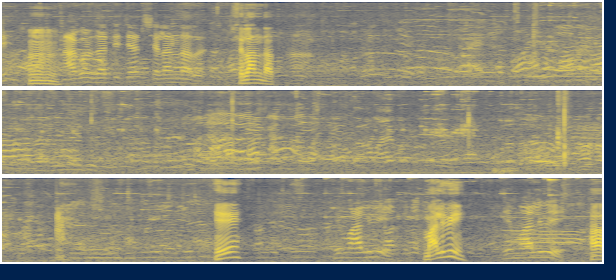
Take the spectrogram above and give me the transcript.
हम्म, हम्म. नागोर जातीच्या शेलांदाज आहे शलांदात हे? हे मालवी. मालवी? हे मालवी. हा.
